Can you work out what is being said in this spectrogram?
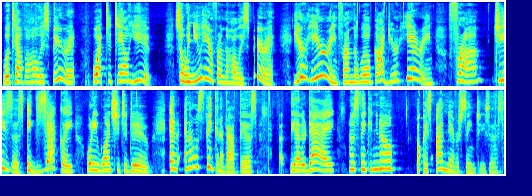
will tell the Holy Spirit what to tell you. So when you hear from the Holy Spirit, you're hearing from the will of God. You're hearing from Jesus exactly what he wants you to do. And and I was thinking about this uh, the other day. I was thinking, you know, okay, so I've never seen Jesus.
